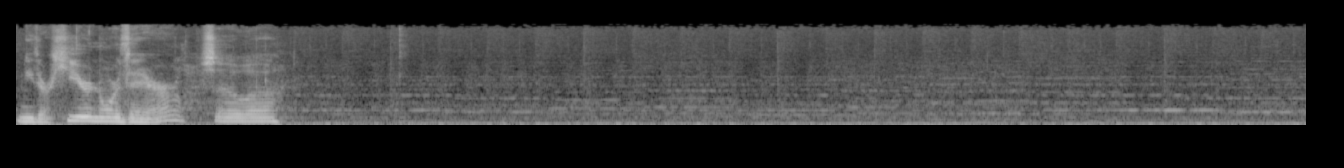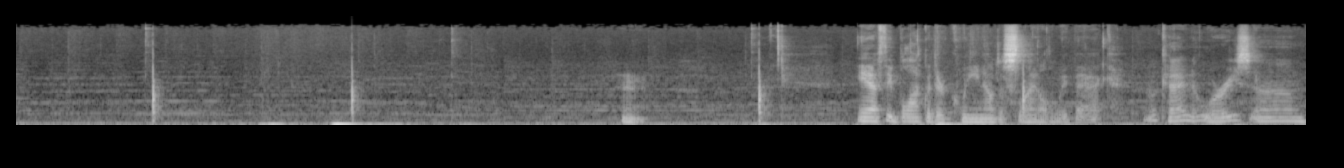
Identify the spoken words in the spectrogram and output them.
Neither here nor there. So, uh, Hmm. Yeah, if they block with their queen, I'll just slide all the way back. Okay, no worries. Um,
